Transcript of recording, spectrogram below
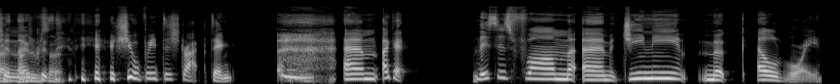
attention though because she'll be distracting. Um, okay, This is from um, Jeannie McElroy.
